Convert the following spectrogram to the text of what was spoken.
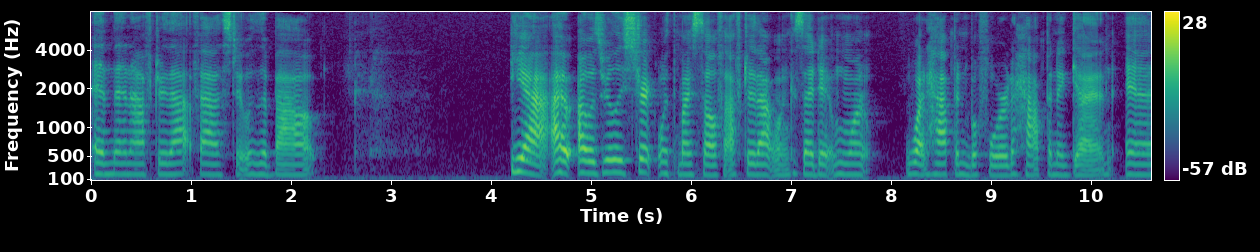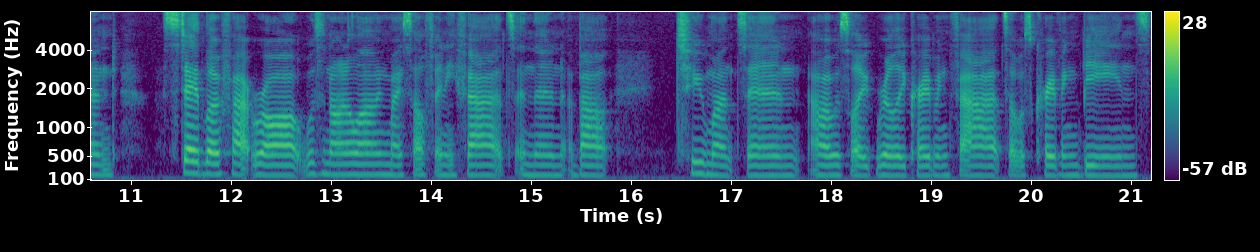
And then after that fast, it was about, yeah, I, I was really strict with myself after that one because I didn't want what happened before to happen again. And stayed low fat, raw, was not allowing myself any fats. And then about, two months in, I was like really craving fats. I was craving beans.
